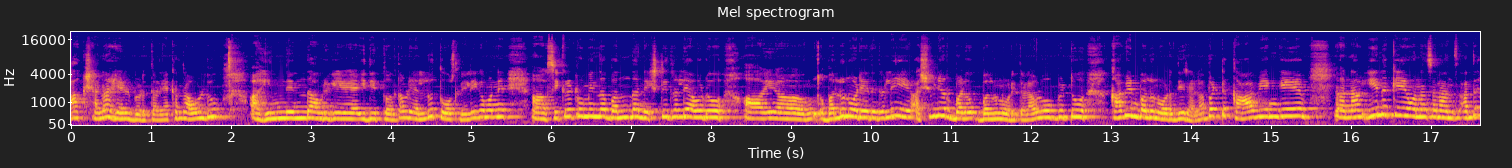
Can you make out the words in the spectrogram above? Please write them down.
ಆ ಕ್ಷಣ ಹೇಳಿಬಿಡ್ತಾಳೆ. ಯಾಕಂದರೆ ಅವಳು ಹಿಂದಿಂದ ಅವರಿಗೆ ಇದಿತ್ತು ಅಂತ ಅವಳು ಎಲ್ಲೂ ತೋರಿಸ್ಲಿಲ್ಲ. ಈಗ ಮೊನ್ನೆ ಸೀಕ್ರೆಟ್ ರೂಮಿಂದ ಬಂದ ನೆಕ್ಸ್ಟ್ ಇದರಲ್ಲಿ ಅವಳು ಬಲ್ಲು ನೋಡಿಯೋದ್ರಲ್ಲಿ ಅಶ್ವಿನಿ ಅವ್ರ ಬಲು ಬಲ್ಲು ನೋಡಿದ್ದಾಳೆ. ಅವಳು ಹೋಗ್ಬಿಟ್ಟು ಕಾವ್ಯನ ಬಲ್ಲು ನೋಡ್ದಿರಲ್ಲ ಬಟ್ ಕಾವ್ಯಂಗೆ ನಾವು ಏನಕ್ಕೆ ಒಂದೊಂದ್ಸಲ ಅನ್ಸ್, ಅಂದರೆ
